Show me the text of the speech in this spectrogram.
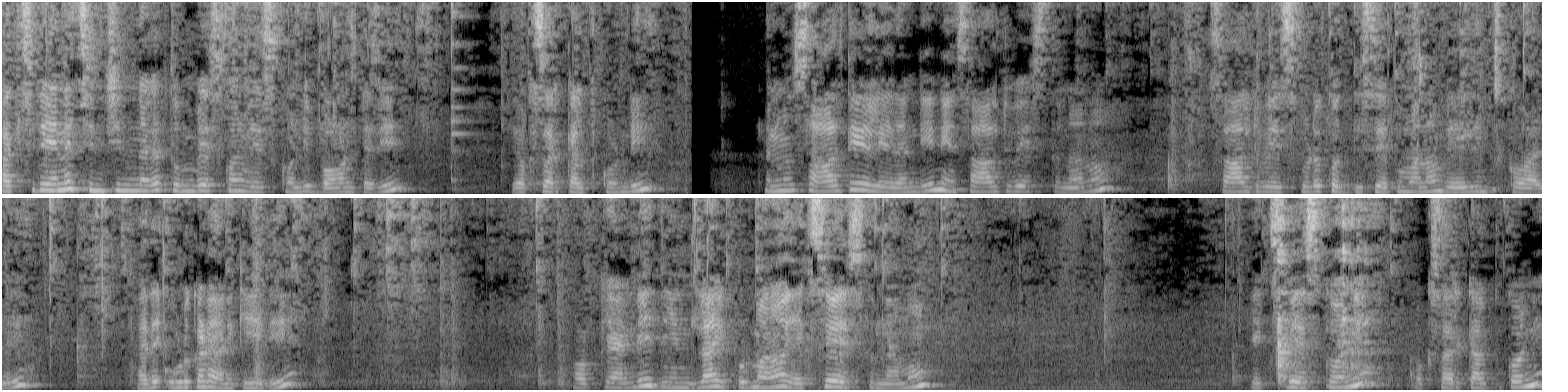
పచ్చిదైనా చిన్న చిన్నగా తుమ్మేసుకొని వేసుకోండి బాగుంటుంది. ఒకసారి కలుపుకోండి. మనం సాల్ట్ లేదండి నేను సాల్ట్ వేస్తున్నాను. సాల్ట్ వేసి కూడా కొద్దిసేపు మనం వేగించుకోవాలి. అదే ఉడకడానికి ఇది. ఓకే అండి దీంట్లో ఇప్పుడు మనం ఎగ్స్ వేసుకుందాము. ఎగ్స్ వేసుకొని ఒకసారి కలుపుకొని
